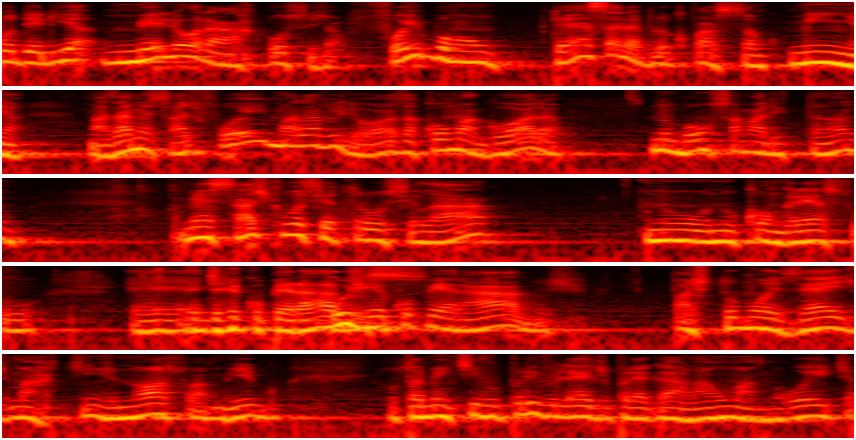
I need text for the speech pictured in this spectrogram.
poderia melhorar. Ou seja, foi bom. Então, essa era a preocupação minha. Mas a mensagem foi maravilhosa, como agora, no Bom Samaritano. A mensagem que você trouxe lá no, no Congresso. É, de recuperados. Os recuperados. Pastor Moisés Martins, nosso amigo. Eu também tive o privilégio de pregar lá uma noite.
